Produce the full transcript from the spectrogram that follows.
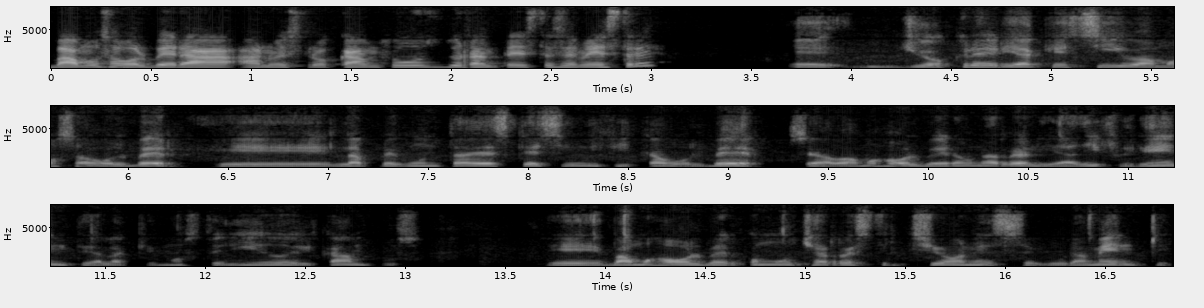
¿vamos a volver a, nuestro campus durante este semestre? Eh, yo creería que sí vamos a volver. Eh, la pregunta es qué significa volver. O sea, vamos a volver a una realidad diferente a la que hemos tenido del campus. Eh, vamos a volver con muchas restricciones, seguramente.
